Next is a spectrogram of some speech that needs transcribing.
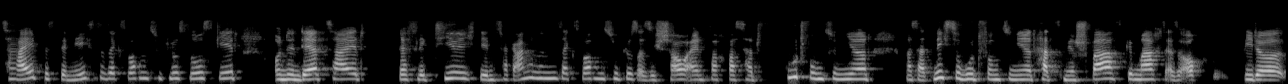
Zeit, bis der nächste sechs Wochen Zyklus losgeht. Und in der Zeit reflektiere ich den vergangenen sechs Wochen Zyklus. Also ich schaue einfach, was hat gut funktioniert, was hat nicht so gut funktioniert, hat es mir Spaß gemacht. Also auch wieder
